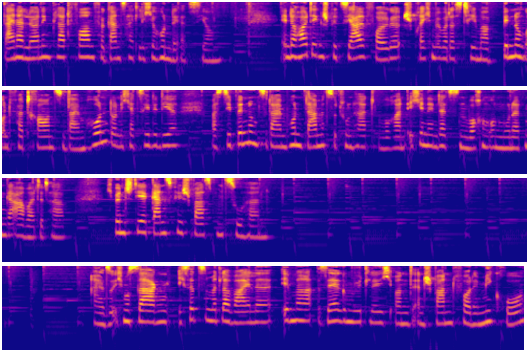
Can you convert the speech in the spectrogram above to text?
deiner Learning-Plattform für ganzheitliche Hundeerziehung. In der heutigen Spezialfolge sprechen wir über das Thema Bindung und Vertrauen zu deinem Hund und ich erzähle dir, was die Bindung zu deinem Hund damit zu tun hat, woran ich in den letzten Wochen und Monaten gearbeitet habe. Ich wünsche dir ganz viel Spaß beim Zuhören. Also ich muss sagen, ich sitze mittlerweile immer sehr gemütlich und entspannt vor dem Mikro,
